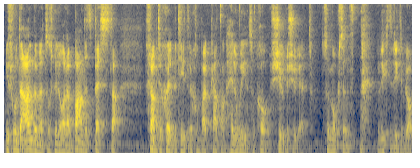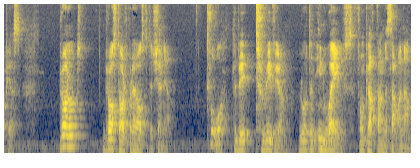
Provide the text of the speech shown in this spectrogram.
ifrån det albumet som skulle vara bandets bästa. Fram till självbetitlade kompaktplattan Halloween som kom 2021. Som också är en riktigt, riktigt bra pjäs. Bra låt. Bra start på det här avsnittet känner jag. Två, det blir Trivium. Låten In Waves från plattan med samma namn.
